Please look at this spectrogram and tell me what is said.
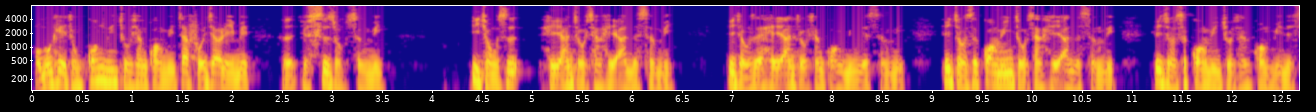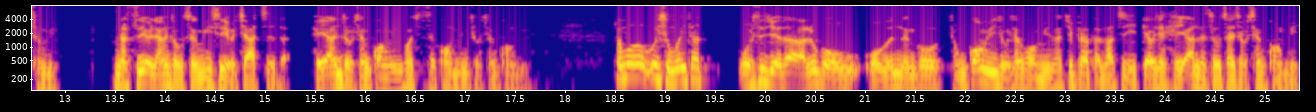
我们可以从光明走向光明。在佛教里面，呃，有四种生命。一种是黑暗走向黑暗的生命，一种是黑暗走向光明的生命，一种是光明走向黑暗的生命，一种是光明走向光明的生命。那只有两种生命是有价值的：黑暗走向光明，或者是光明走向光明。那么为什么一定要？我是觉得，如果我们能够从光明走向光明呢，就不要等到自己掉进黑暗的时候再走向光明。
